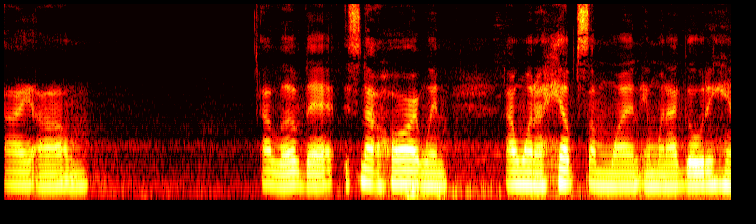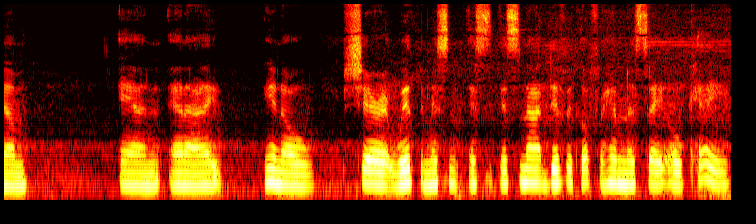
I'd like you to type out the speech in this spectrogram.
I um I love that. It's not hard when I want to help someone and when I go to him and and I, you know, share it with him. It's it's it's not difficult for him to say okay.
